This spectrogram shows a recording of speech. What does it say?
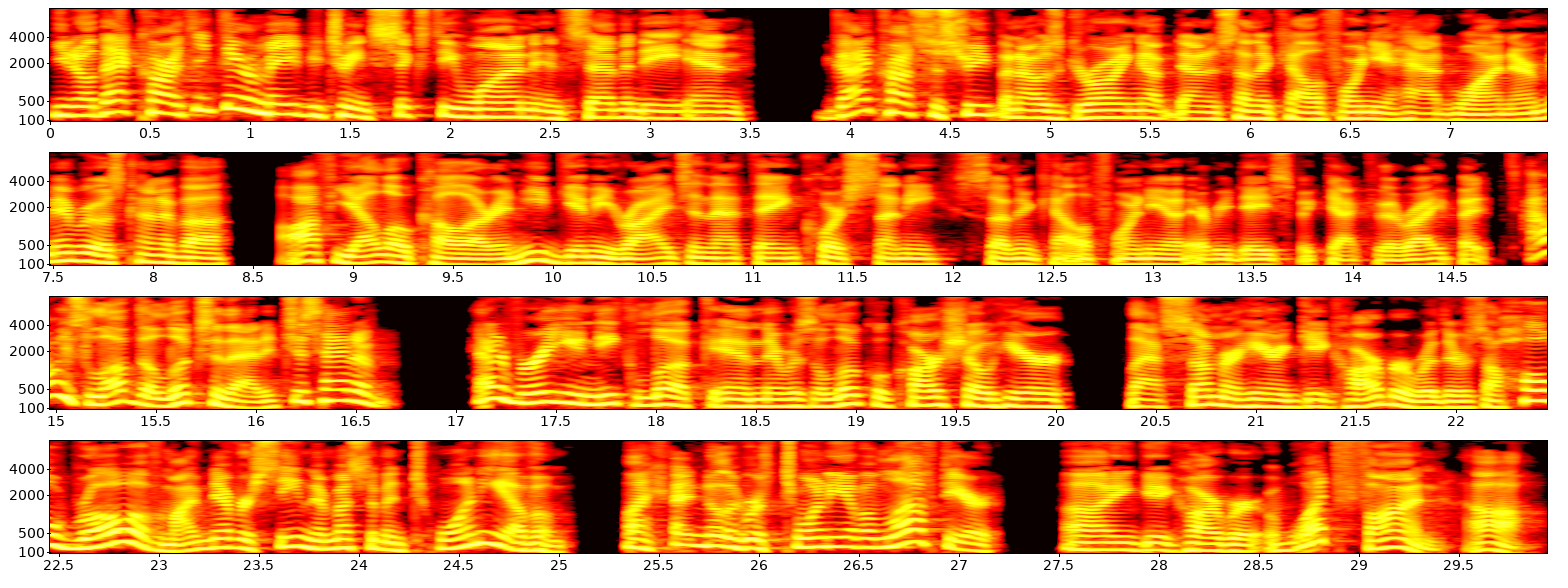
you know, that car, I think they were made between 61 and 70. And the guy across the street when I was growing up down in Southern California had one. I remember it was kind of a off yellow color and he'd give me rides in that thing. Of course, sunny Southern California, every day spectacular, right? But I always loved the looks of that. It just had a, had a very unique look. And there was a local car show here last summer here in Gig Harbor where there's a whole row of them. I've never seen. There must have been 20 of them. Like I know there was 20 of them left here uh, in Gig Harbor. What fun. Ah,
